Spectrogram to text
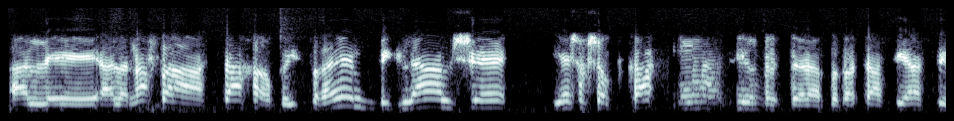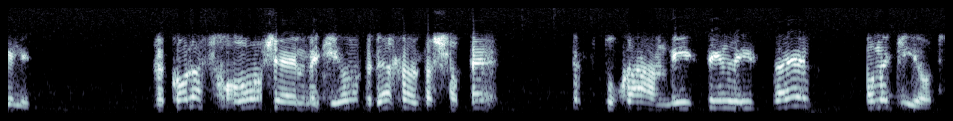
על, אה, ענף הסחר בישראל, בגלל שיש עכשיו פקק אדיר בתעשייה הסינית. וכל הסחורות שמגיעות בדרך כלל בשוטף פתוחה מסין לישראל לא מגיעות.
